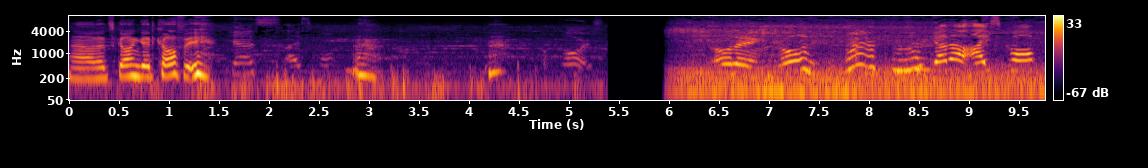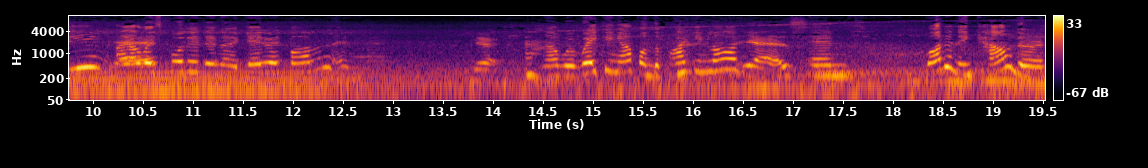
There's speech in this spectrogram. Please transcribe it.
Now let's go and get coffee. Yes, iced coffee. of course. Rolling. rolling. We got our iced coffee. I always put it in a Gatorade bottle. And Yeah. now we're waking up on the parking lot. Yes. and what an encounter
